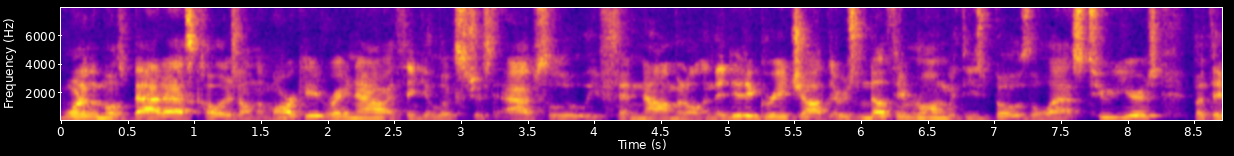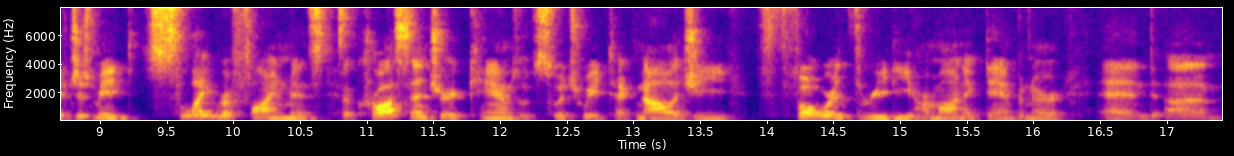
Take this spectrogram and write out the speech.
one of the most badass colors on the market right now. I think it looks just absolutely phenomenal and they did a great job. There was nothing wrong with these bows the last two years, but they've just made slight refinements. The cross-centric cams with switch weight technology, forward 3D harmonic dampener, and um,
